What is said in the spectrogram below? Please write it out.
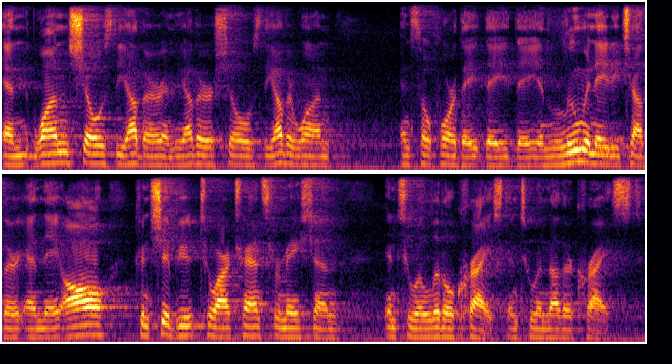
and one shows the other, and the other shows the other one, and so forth. They, they, they illuminate each other and they all contribute to our transformation into a little Christ, into another Christ.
